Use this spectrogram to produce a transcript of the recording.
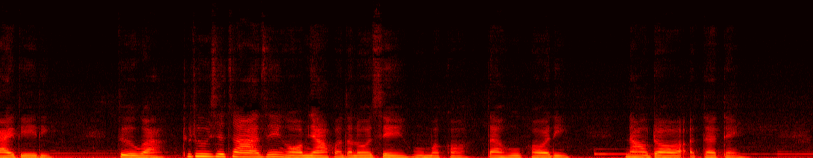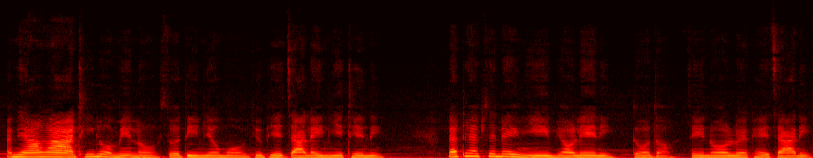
လိုက်သေးသည်သူကထူးထူးခြားခြားစင်ကိုများခေါ်သလိုစင်ဟုမခေါ်တတ်ဟုခေါ်သည်နောက်တော့အသက်တိန်အများကထီးလိုမင်းလိုဆိုသည်မျိုးမို့ယူဖြစ်ကြလိမ့်မည်ထင်သည်လက်ထက်ဖြစ်လိမ့်မည်မျှော်လင့်သည်သို့သောစင်တော်လွယ်ခဲကြသည်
